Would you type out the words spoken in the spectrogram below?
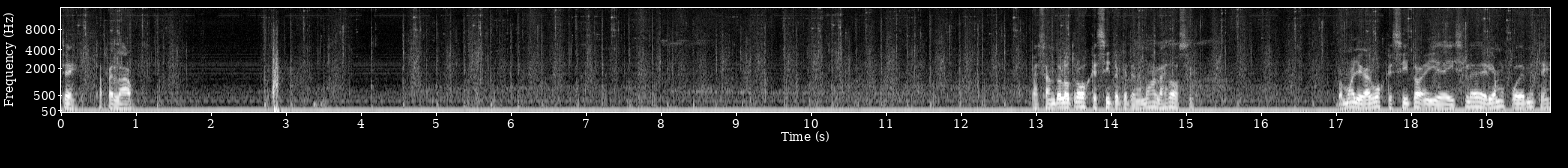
Sí, está pelado. Pasando el otro bosquecito que tenemos a las 12. Vamos a llegar al bosquecito y de ahí sí le deberíamos poder meter.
